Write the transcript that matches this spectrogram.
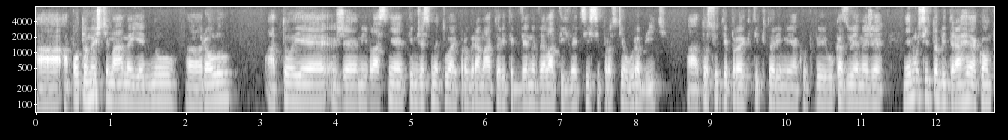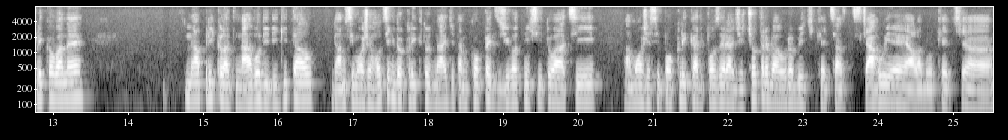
a, a potom mm-hmm. ešte máme jednu e, rolu, a to je, že my vlastne tým, že sme tu aj programátori, tak vieme veľa tých vecí si proste urobiť. A to sú tie projekty, ktorými ako keby ukazujeme, že nemusí to byť drahé a komplikované. Napríklad návody digitál, dám si môže hocikto kliknúť, nájde tam kopec životných situácií a môže si poklikať, pozerať, že čo treba urobiť, keď sa sťahuje alebo keď uh,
